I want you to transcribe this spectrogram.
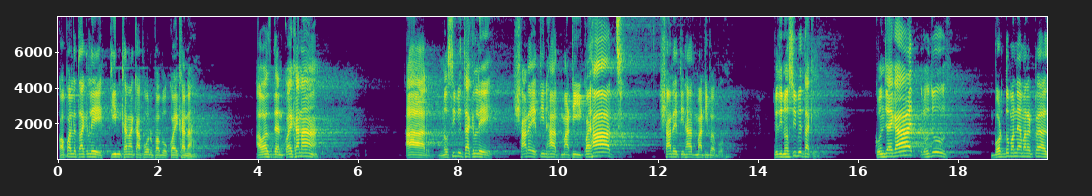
কপালে থাকলে তিনখানা কাপড় পাবো, কয়খানা? আওয়াজ দেন, কয়খানা? আর নসিবে থাকলে সাড়ে তিন হাত, মাটি কয় হাত? সাড়ে তিন হাত মাটি পাবো। যদি নসিবে থাকে। কোন জায়গায়? হুজুর, বর্ধমানে আমার একটা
